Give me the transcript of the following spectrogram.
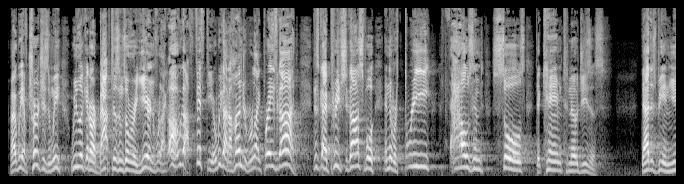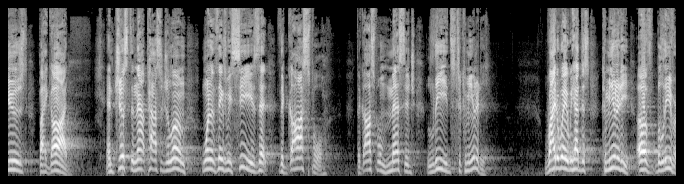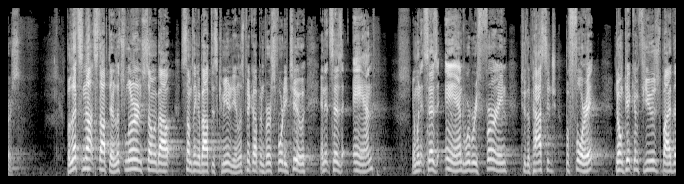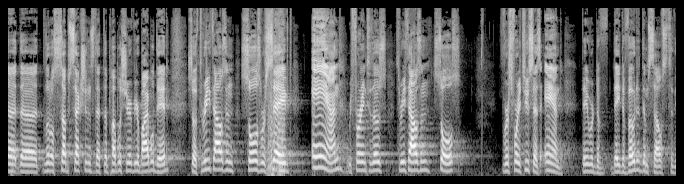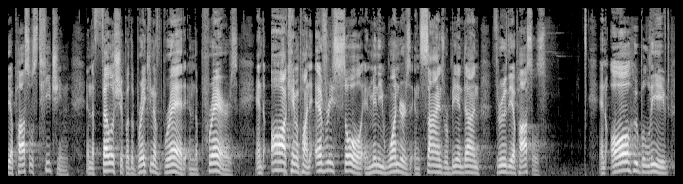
Right? We have churches and we, we look at our baptisms over a year and we're like, oh, we got 50 or we got 100. We're like, praise God. This guy preached the gospel and there were three thousand souls that came to know Jesus. That is being used by God. And just in that passage alone, one of the things we see is that the gospel, the gospel message leads to community. Right away, we had this community of believers. But let's not stop there. Let's learn some about, something about this community. And let's pick up in verse 42. And it says, and. And when it says and, we're referring to the passage before it. Don't get confused by the, the little subsections that the publisher of your Bible did. So 3,000 souls were saved, and, referring to those 3,000 souls, verse 42 says, and they, were de- they devoted themselves to the apostles' teaching and the fellowship of the breaking of bread and the prayers. And awe came upon every soul, and many wonders and signs were being done through the apostles. And all who believed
